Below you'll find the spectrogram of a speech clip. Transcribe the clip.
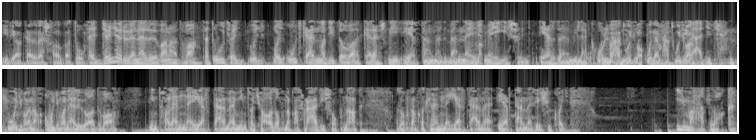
Írja a kedves hallgató. Tehát gyönyörűen elő van adva, tehát úgy, hogy úgy, hogy úgy kell nagyítóval keresni értelmet benne, és Na. mégis, hogy érzelmileg hullám. Hát úgy van, úgy, nem, hát úgy van, úgy van, úgy van előadva, mintha lenne értelme, mint hogyha azoknak a frázisoknak, azoknak ott lenne értelme, értelmezésük, hogy imádlak,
